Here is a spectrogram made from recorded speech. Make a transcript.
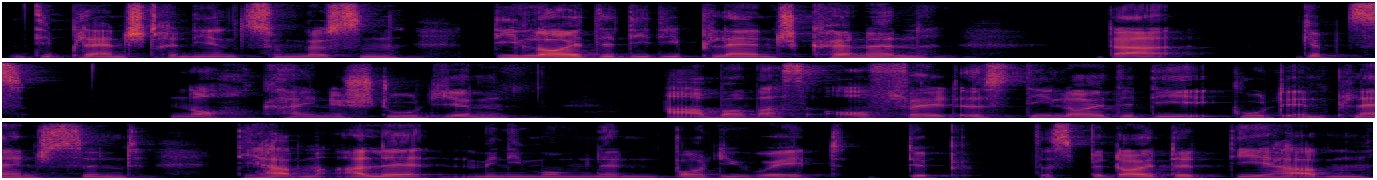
die Planche trainieren zu müssen. Die Leute, die die Planche können, da gibt es noch keine Studien, aber was auffällt, ist, die Leute, die gut in Planche sind, die haben alle Minimum einen Bodyweight Dip. Das bedeutet, die haben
